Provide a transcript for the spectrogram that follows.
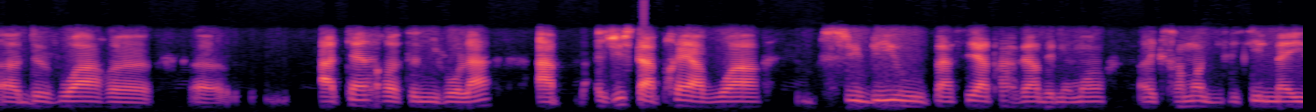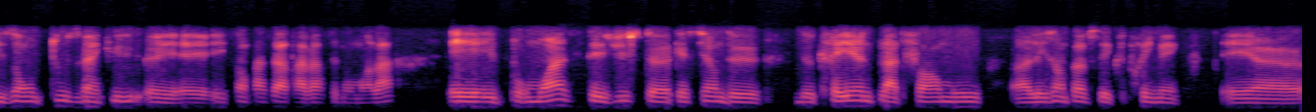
euh, devoir euh, euh, atteindre ce niveau-là juste après avoir subi ou passé à travers des moments extrêmement difficiles, mais ils ont tous vaincu et, ils sont passés à travers ces moments-là. Et pour moi, c'était juste question de, créer une plateforme où les gens peuvent s'exprimer. Et euh,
